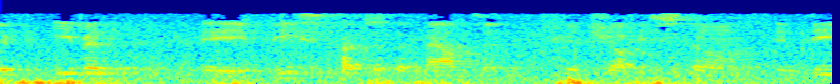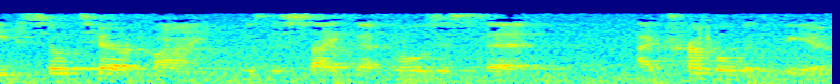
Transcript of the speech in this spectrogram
If even a beast touches the mountain, it shall be stoned. Indeed, so terrifying was the sight that Moses said, I tremble with fear.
